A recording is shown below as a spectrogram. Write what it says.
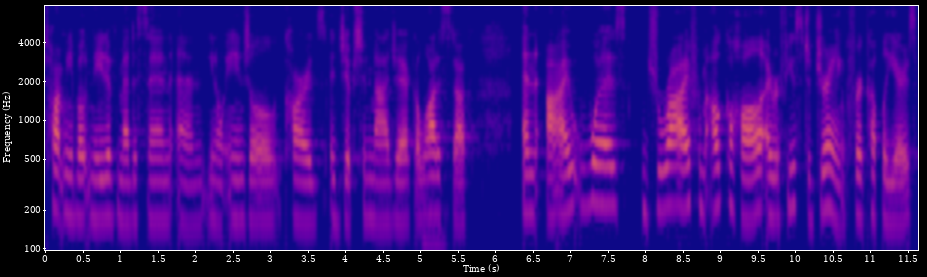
taught me about native medicine and you know angel cards, Egyptian magic, a lot of stuff and I was dry from alcohol. I refused to drink for a couple of years,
